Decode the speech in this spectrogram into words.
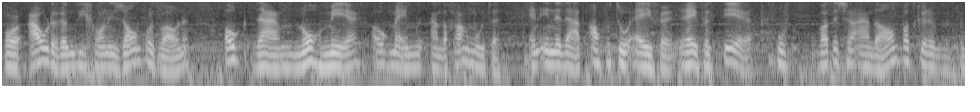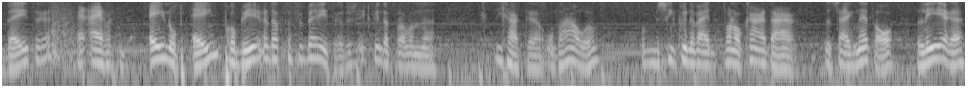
voor ouderen die gewoon in Zandvoort wonen, ook daar nog meer ook mee aan de gang moeten. En inderdaad af en toe even reflecteren. Hoe, wat is er aan de hand? Wat kunnen we verbeteren? En eigenlijk één op één proberen dat te verbeteren. Dus ik vind dat wel een... eh, die ga ik eh, onthouden. Misschien kunnen wij van elkaar daar, dat zei ik net al, leren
